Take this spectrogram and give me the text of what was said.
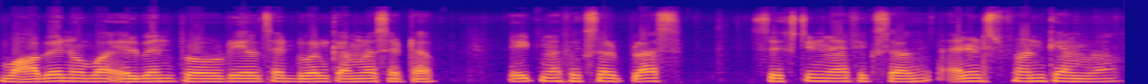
Huawei Nova 11 Pro real set dual camera setup 8 megapixel plus 16 megapixel and its front camera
